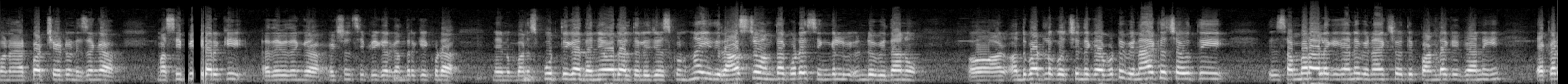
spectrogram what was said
మనం ఏర్పాటు చేయడం నిజంగా మా సిపి గారికి అదేవిధంగా అడిషనల్ సిపి గారికి అందరికీ కూడా నేను మనస్ఫూర్తిగా ధన్యవాదాలు తెలియజేసుకుంటున్నా. ఇది రాష్ట్రం అంతా కూడా సింగిల్ విండో విధానం అందుబాటులోకి వచ్చింది కాబట్టి వినాయక చవితి సంబరాలకి కానీ వినాయక చవితి పండగకి కానీ ఎక్కడ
